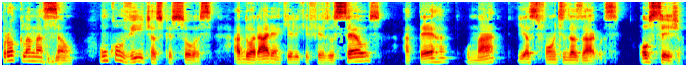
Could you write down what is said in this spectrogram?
proclamação, um convite às pessoas a adorarem aquele que fez os céus, a terra, o mar e as fontes das águas. Ou seja,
